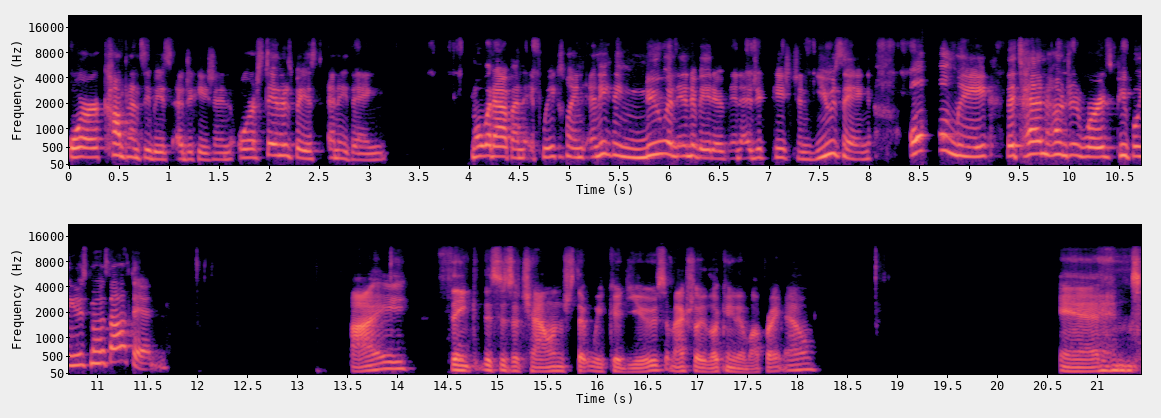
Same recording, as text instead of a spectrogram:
or competency-based education or standards-based anything what would happen if we explained anything new and innovative in education using only the 1,000 words people use most often? I think this is a challenge that we could use. I'm actually looking them up right now. And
